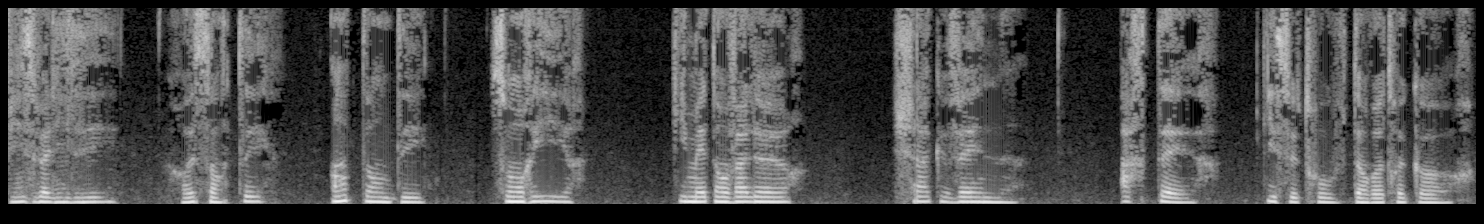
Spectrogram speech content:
Visualisez, ressentez, entendez son rire qui met en valeur chaque veine, artère qui se trouve dans votre corps.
